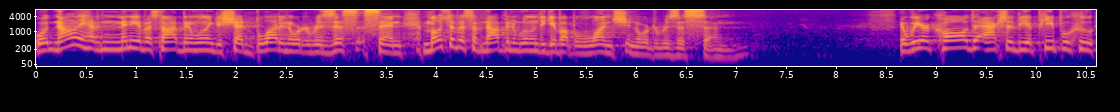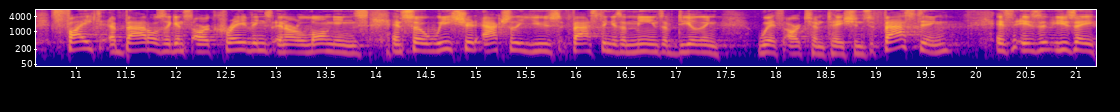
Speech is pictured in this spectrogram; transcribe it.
Well, not only have many of us not been willing to shed blood in order to resist sin, most of us have not been willing to give up lunch in order to resist sin. That we are called to actually be a people who fight battles against our cravings and our longings. And so we should actually use fasting as a means of dealing with our temptations. Fasting is, is, is a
